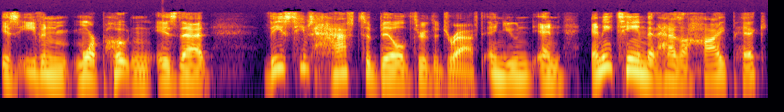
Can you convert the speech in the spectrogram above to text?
is even more potent is that these teams have to build through the draft and you and any team that has a high pick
